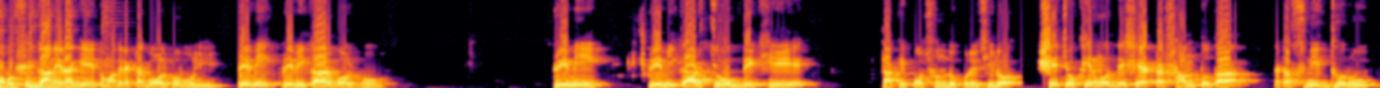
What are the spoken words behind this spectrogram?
অবশ্যই গানের আগে তোমাদের একটা গল্প বলি। প্রেমিক, প্রেমিকার গল্প। প্রেমিক, প্রেমিকার চোখ দেখে তাকে পছন্দ করেছিল। সে চোখের মধ্যে সে একটা শান্ততা, একটা স্নিগ্ধ রূপ,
